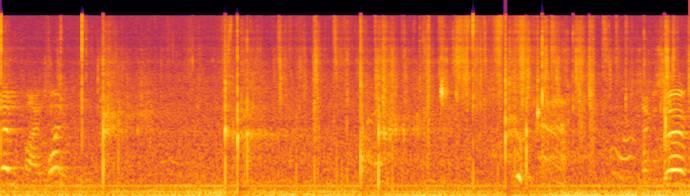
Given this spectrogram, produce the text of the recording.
Seven, five, one. Second serve.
